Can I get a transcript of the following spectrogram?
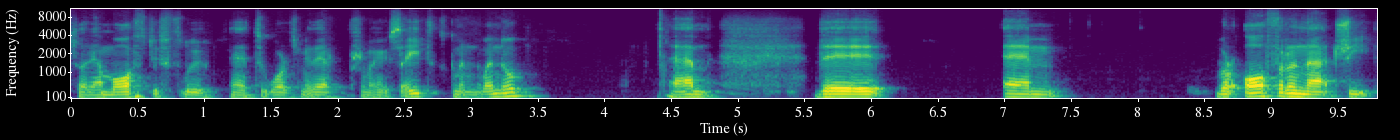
sorry a moth just flew uh, towards me there from outside. It's coming in the window. Um, the um, we're offering that treat,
